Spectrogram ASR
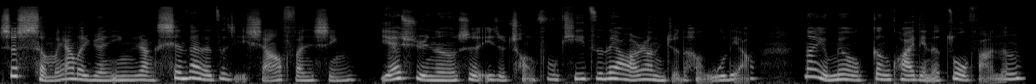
是什么样的原因让现在的自己想要分心。也许呢是一直重复 key 资料啊，让你觉得很无聊。那有没有更快一点的做法呢？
